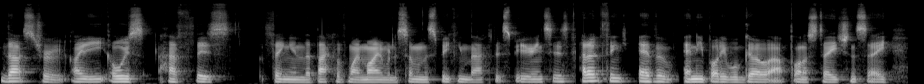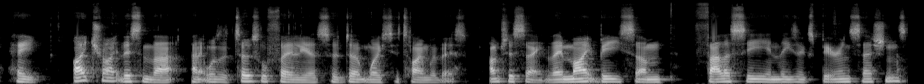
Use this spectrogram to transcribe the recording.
That's true. I always have this thing in the back of my mind when someone's speaking back the experiences. I don't think ever anybody will go up on a stage and say, hey, I tried this and that and it was a total failure, so don't waste your time with this. I'm just saying there might be some fallacy in these experience sessions,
